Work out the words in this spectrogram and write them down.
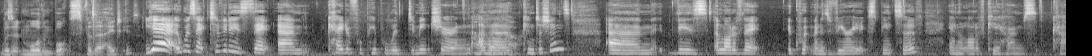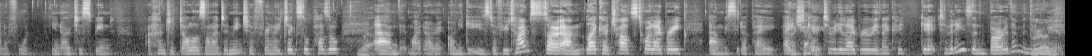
was it more than books for the aged care? Yeah, it was activities that um, cater for people with dementia and Oh, other wow. conditions. Um, there's a lot of that equipment is very expensive, and a lot of care homes can't afford, you know, to spend hundred dollars on a dementia-friendly jigsaw puzzle Wow. um, that might only, only get used a few times. So, um, like a child's toy library, um, we set up a aged Okay. care activity library where they could get activities and borrow them, and then Brilliant.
